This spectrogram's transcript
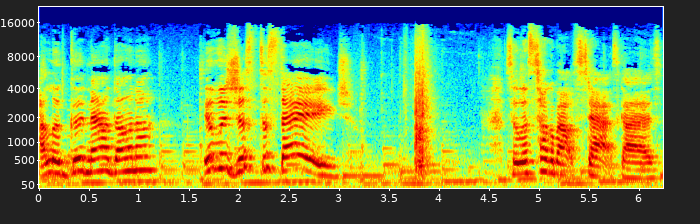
I look good now, Donna. It was just a stage. So let's talk about stats, guys.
